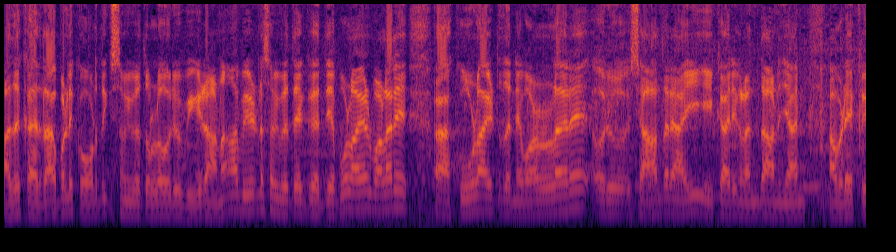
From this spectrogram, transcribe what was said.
അത് കരുതാപ്പള്ളി കോടതിക്ക് സമീപത്തുള്ള ഒരു വീടാണ്. ആ വീടിന്റെ സമീപത്തേക്ക് എത്തിയപ്പോൾ അയാൾ വളരെ കൂളായിട്ട് തന്നെ വളരെ ഒരു ശാന്തനായി ഈ കാര്യങ്ങൾ എന്താണ് ഞാൻ അവിടേക്ക്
